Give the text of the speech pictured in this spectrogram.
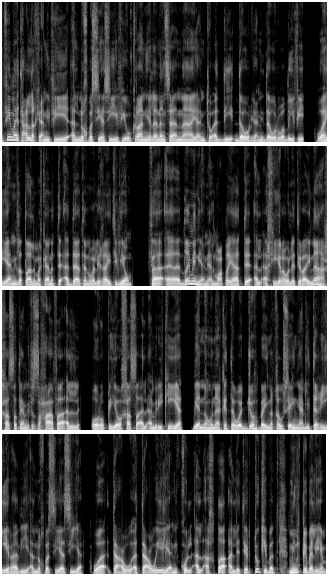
فيما يتعلق يعني في النخبة السياسية في أوكرانيا لا ننسى أنها يعني تؤدي دور يعني دور وظيفي وهي يعني لطالما كانت أداة ولغاية اليوم. فضمن يعني المعطيات الأخيرة والتي رأيناها خاصة يعني في الصحافة الأوروبية وخاصة الأمريكية بأن هناك توجه بين قوسين يعني لتغيير هذه النخبة السياسية والتعويل يعني كل الأخطاء التي ارتكبت من قبلهم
